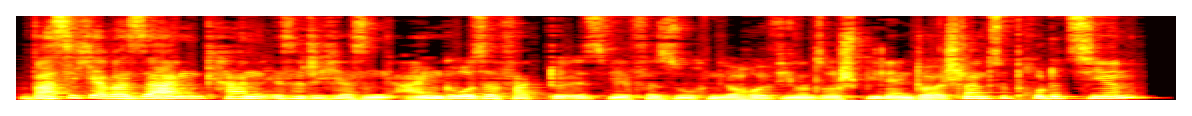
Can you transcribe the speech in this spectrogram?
was ich aber sagen kann, ist natürlich, dass ein, ein großer Faktor ist, wir versuchen ja häufig unsere Spiele in Deutschland zu produzieren.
